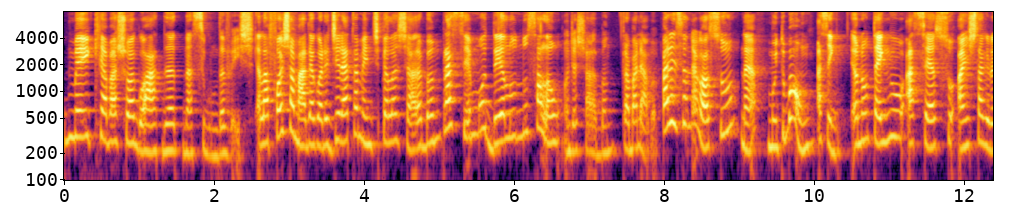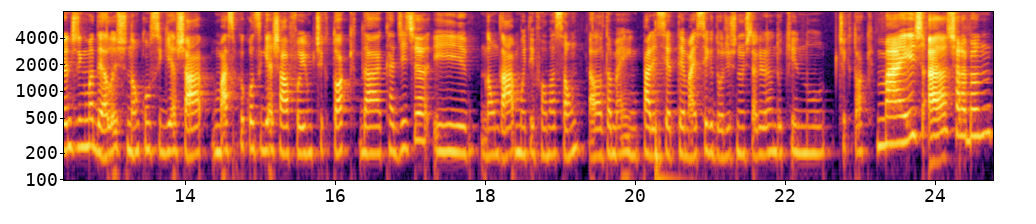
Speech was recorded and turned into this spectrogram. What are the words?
meio que abaixou a guarda na segunda vez. Ela foi chamada agora diretamente pela Sharaban pra ser modelo no salão onde a Sharaban trabalhava. Parecia um negócio, né, muito bom. Assim, eu não tenho acesso a Instagram de nenhuma delas, não consegui achar. O máximo que eu consegui achar foi um TikTok da Khadija e não dá muita informação. Ela também parecia ter mais seguidores no Instagram do que no TikTok. Mas a Sharaban,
